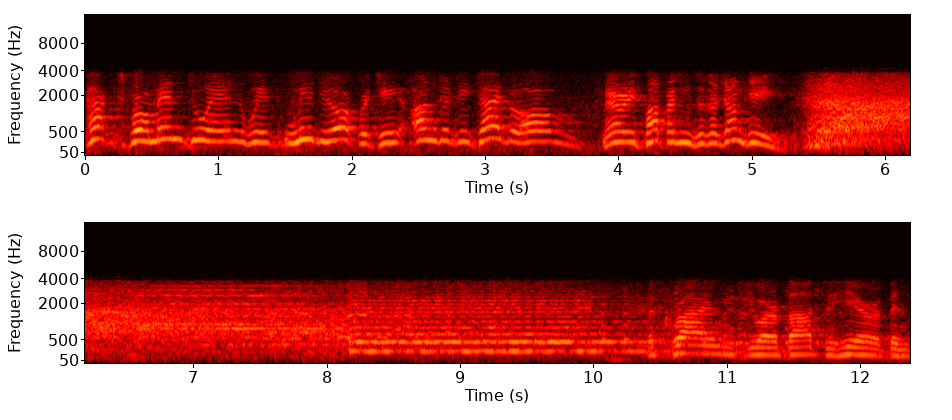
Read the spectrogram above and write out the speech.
packed from end to end with mediocrity under the title of Mary Poppins is a junkie. The crimes you are about to hear have been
